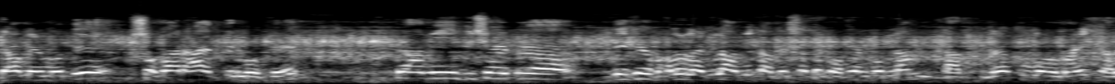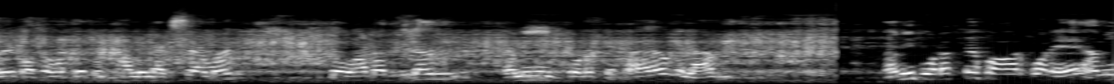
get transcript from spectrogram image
দামের মধ্যে, সবার আয়ত্তের মধ্যে। তো আমি বিষয়টা দেখে ভালো লাগল, আমি তাদের সাথে কথা বললাম, তারা খুব অমায়িক, তাদের কথাবার্তা খুব ভালো লাগছে আমার। তো অর্ডার দিলাম, আমি প্রোডাক্টটা পাওয়াও গেলাম। আমি প্রোডাক্টটা পাওয়ার পরে আমি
